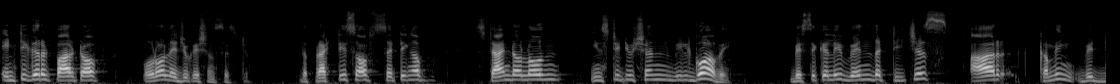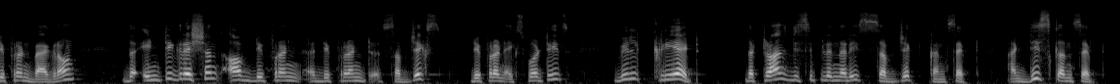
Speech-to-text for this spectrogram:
integral part of overall education system. The practice of setting up standalone institution will go away. Basically, when the teachers are coming with different background, the integration of different uh, different subjects, different expertise will create the transdisciplinary subject concept and this concept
